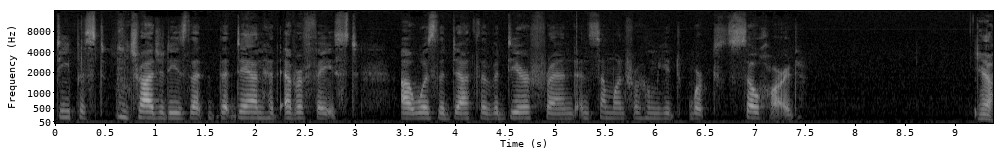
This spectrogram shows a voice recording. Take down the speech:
deepest tragedies that, that Dan had ever faced uh, was the death of a dear friend and someone for whom he'd worked so hard. Yeah.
